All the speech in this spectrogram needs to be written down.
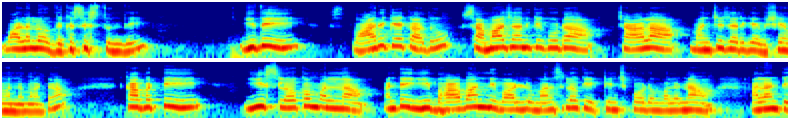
వాళ్ళలో వికసిస్తుంది. ఇది వారికే కాదు సమాజానికి కూడా చాలా మంచి జరిగే విషయం అన్నమాట. కాబట్టి ఈ శ్లోకం వలన అంటే ఈ భావాన్ని వాళ్ళు మనసులోకి ఎక్కించుకోవడం వలన అలాంటి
